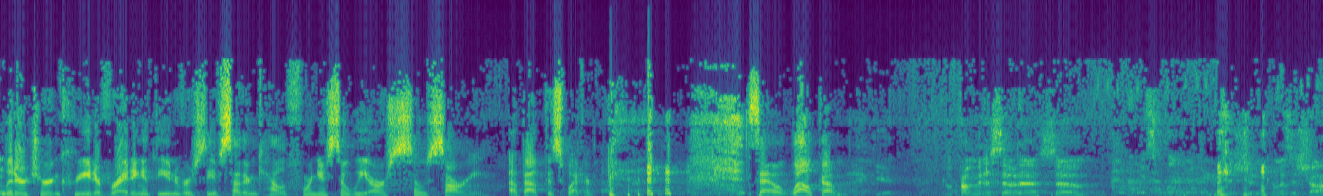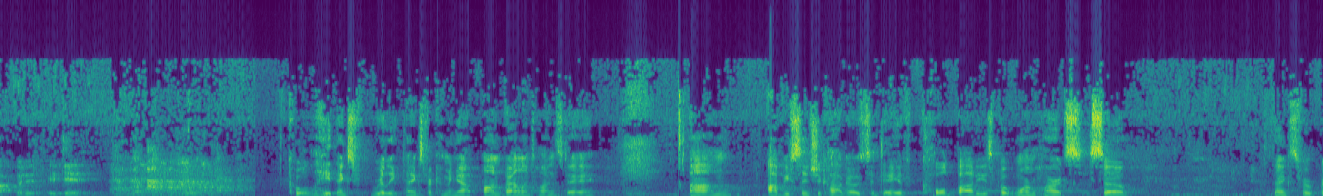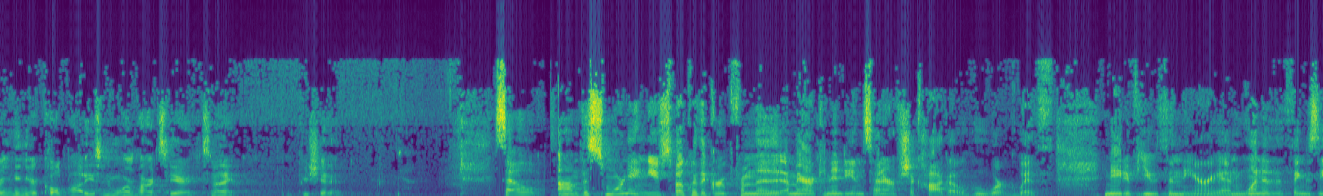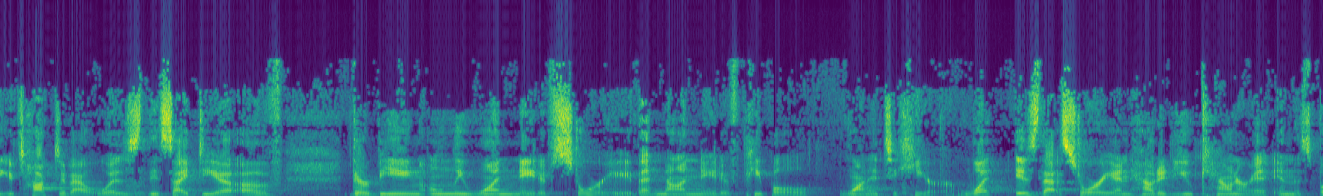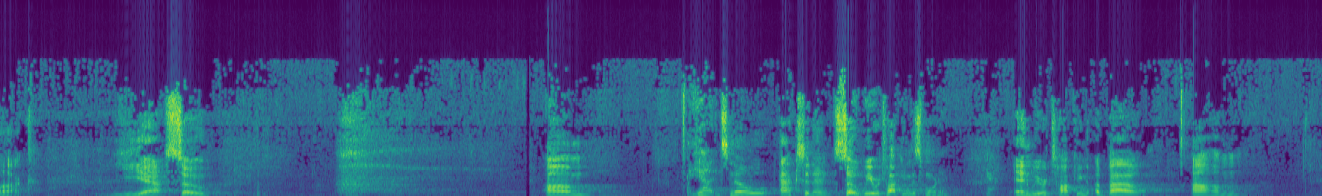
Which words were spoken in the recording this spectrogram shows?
literature and creative writing at the University of Southern California. So we are so sorry about this weather. so welcome. Thank you. I'm from Minnesota, so it shouldn't come as a shock, but it, it did. Cool. Hey, thanks. Really, thanks for coming out on Valentine's Day. Um, obviously, in Chicago, it's a day of cold bodies but warm hearts. So, thanks for bringing your cold bodies and warm hearts here tonight. Appreciate it. So, um, this morning you spoke with a group from the American Indian Center of Chicago who work with Native youth in the area. And one of the things that you talked about was this idea of there being only one Native story that non Native people wanted to hear. What is that story, and how did you counter it in this book? Yeah, so. Um, yeah, it's no accident. So we were talking this morning, yeah. and we were talking about. Um,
